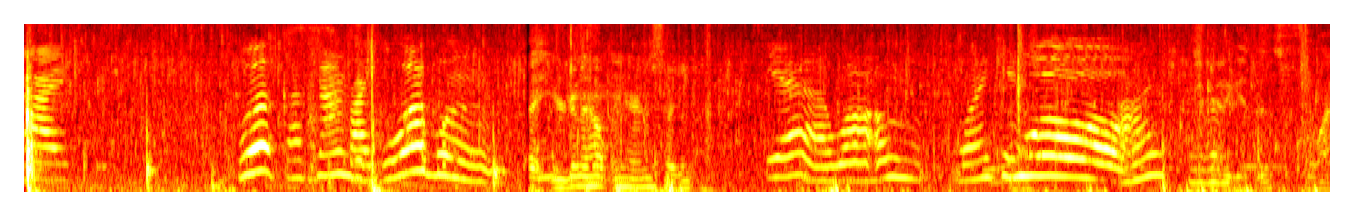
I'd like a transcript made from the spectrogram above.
Hi. Look, I found a glove one. Hey, you're gonna help me here in a second. Yeah, well, um, why can't Whoa. I Gotta get this flat.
